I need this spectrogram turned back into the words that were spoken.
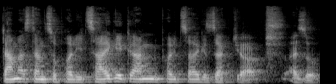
Damals dann zur Polizei gegangen, die Polizei gesagt, ja, pf, also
